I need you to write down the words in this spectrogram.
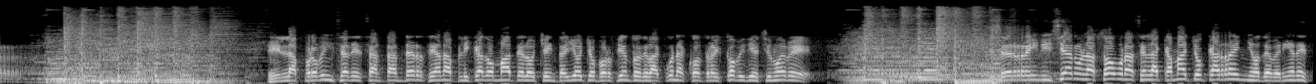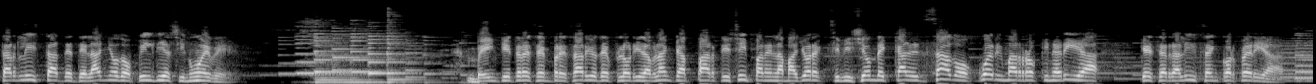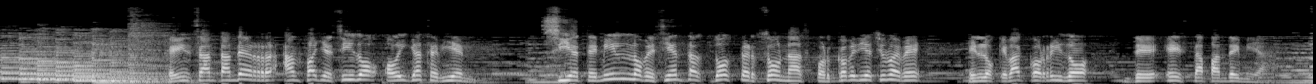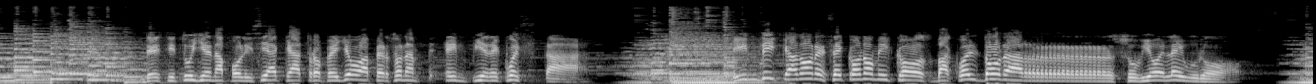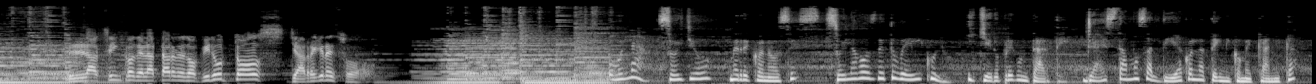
En la provincia de Santander se han aplicado más del 88% de vacunas contra el COVID-19. Se reiniciaron las obras en la Camacho Carreño, deberían estar listas desde el año 2019. 23 empresarios de Florida Blanca participan en la mayor exhibición de calzado, cuero y marroquinería que se realiza en Corferia. En Santander han fallecido, oígase bien, 7.902 personas por COVID-19 en lo que va corrido de esta pandemia. Destituyen a policía que atropelló a personas en pie de cuesta. Indicadores económicos, bajó el dólar, subió el euro. Las 5 de la tarde, dos minutos, ya regreso. Hola, soy yo. ¿Me reconoces? Soy la voz de tu vehículo y quiero preguntarte, ¿ya estamos al día con la técnico mecánica?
